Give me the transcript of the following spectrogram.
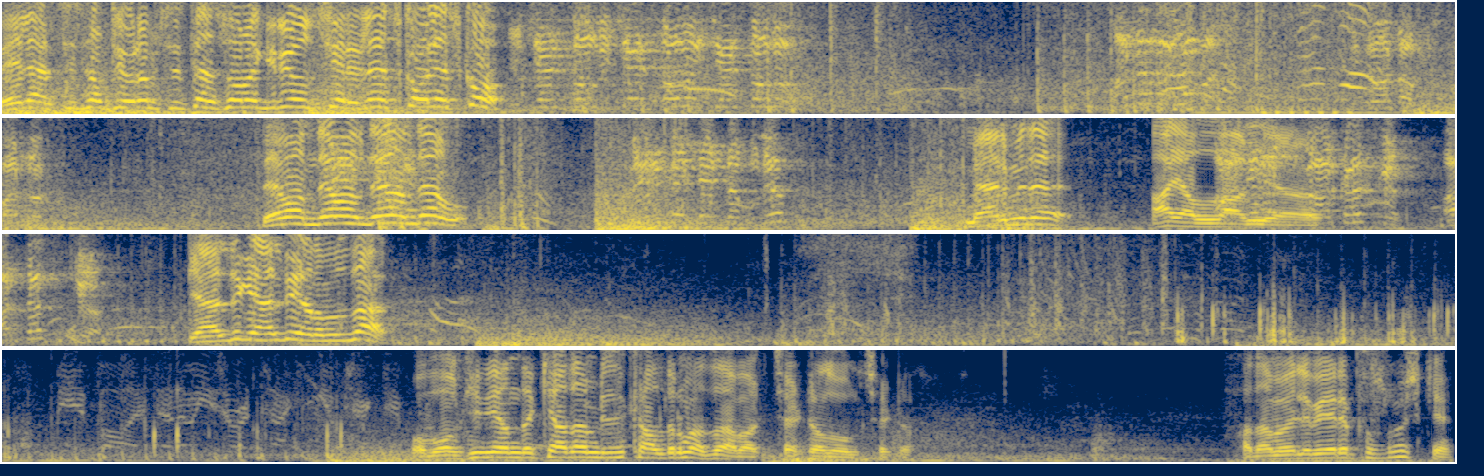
Beyler sis atıyorum. Sisten sonra giriyoruz içeri. Let's go let's go. İçeri dolu içeri dolu içeri dolu. Adam adam. Bu adammış pardon. Devam devam devam devam. Benim de nereden buluyorum? Mermi de... Ay Allah'ım ya. Arka sıkıyor. Arka sıkıyor. Geldi geldi yanımızda. Volkin yanındaki adam bizi kaldırmaz ha bak çakal oğlu çakal. Adam öyle bir yere pusmuş ki.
